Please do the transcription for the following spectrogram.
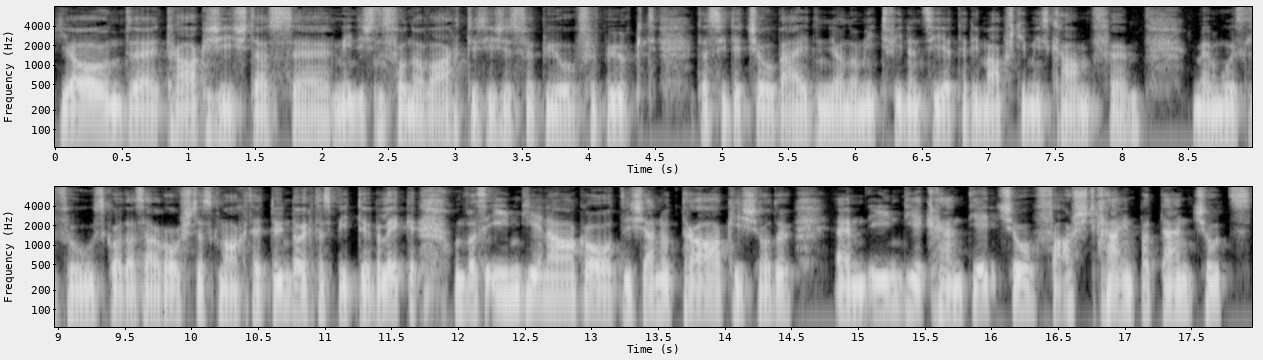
Ja, und äh, tragisch ist, dass äh, mindestens von Novartis ist es verbür verbürgt, dass sie den Joe Biden ja noch mitfinanziert hat im Abstimmungskampf. Ähm, man muss davon ausgehen, dass auch Roche das gemacht hat. Tünt euch das bitte überlegen. Und was Indien angeht, ist auch noch tragisch, oder? Ähm, Indien kennt jetzt schon fast keinen Patentschutz.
